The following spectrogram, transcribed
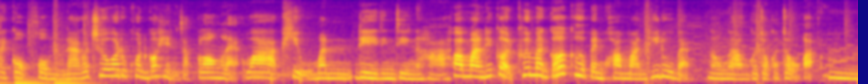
ไปโกกผมหนูนาก็เชื่อว่าทุกคนก็เห็นจากกล้องแหละว่าผิวมันดีจริง ๆนะคะ ความมันที่เกิดขึ้นมันก็คือเป็นความมันที่ดูแบบเงาเงาๆกระจกกระจกอะอืม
